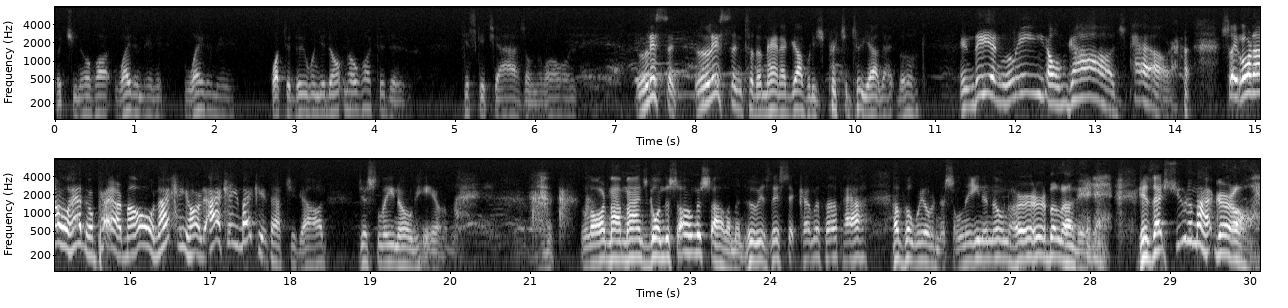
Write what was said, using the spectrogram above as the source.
But you know what? Wait a minute. Wait a minute. What to do when you don't know what to do? Just get your eyes on the Lord. Listen, listen to the man of God when he's preaching to you out of that book. And then lean on God's power. Say, Lord, I don't have no power of my own. I can't hardly, I can't make it without you, God. Just lean on Him. Lord, my mind's going to the Song of Solomon. Who is this that cometh up out of the wilderness, leaning on her beloved? Is that Shunammite girl?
